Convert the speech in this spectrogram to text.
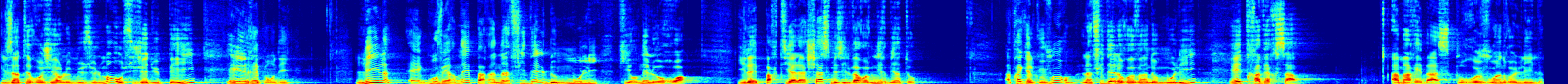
Ils interrogèrent le musulman au sujet du pays et il répondit L'île est gouvernée par un infidèle de Mouli qui en est le roi. Il est parti à la chasse, mais il va revenir bientôt. Après quelques jours, l'infidèle revint de Mouli et traversa à marée basse pour rejoindre l'île.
